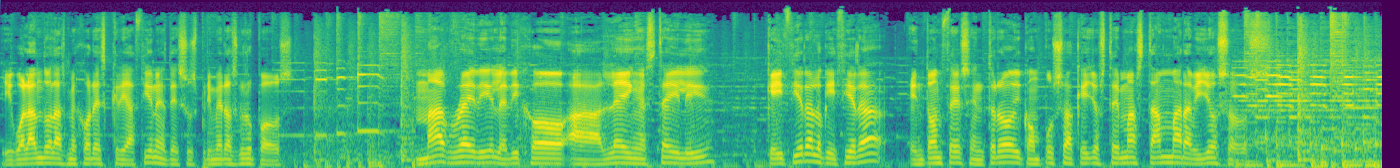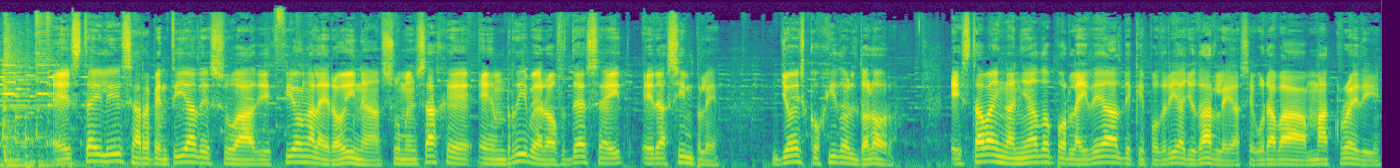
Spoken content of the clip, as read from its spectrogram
igualando las mejores creaciones de sus primeros grupos. Mark Reddy le dijo a Lane Staley que hiciera lo que hiciera, entonces entró y compuso aquellos temas tan maravillosos. Staley se arrepentía de su adicción a la heroína. Su mensaje en River of Desert era simple. Yo he escogido el dolor. Estaba engañado por la idea de que podría ayudarle, aseguraba McCready.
